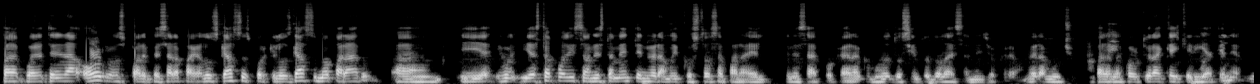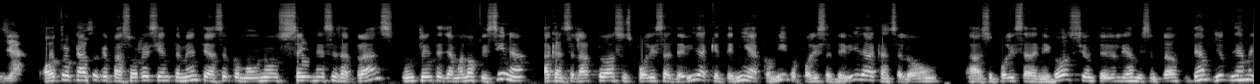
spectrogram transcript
para poder tener ahorros para empezar a pagar los gastos, porque los gastos no pararon. Um, Y, y, esta póliza honestamente no era muy costosa para él en esa época, era como unos 200 dólares al mes yo creo, no era mucho para la cobertura que él quería tener. Ya. Otro caso que pasó recientemente, hace como unos seis meses atrás, un cliente llamó a la oficina a cancelar todas sus pólizas de vida que tenía conmigo, pólizas de vida, canceló a su póliza de negocio. Entonces yo le dije a mis empleados, déjame, yo, déjame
